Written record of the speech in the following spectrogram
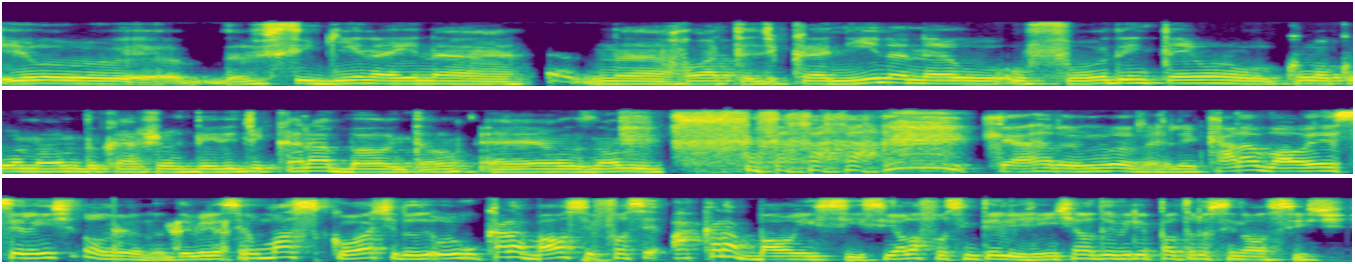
Eu, eu, seguindo aí na, na rota de canina, né? O, o Foden tem o, colocou o nome do cachorro dele de Carabal, então é os nomes. Caramba, velho. Carabal é excelente nome, mano. Deveria ser o mascote do. O Carabal, se fosse a Carabal em si, se ela fosse inteligente, ela deveria patrocinar o City.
